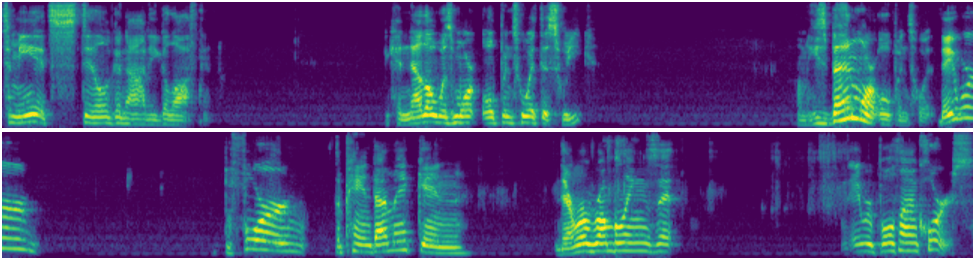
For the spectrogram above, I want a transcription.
to me, it's still Gennady Golovkin. Canelo was more open to it this week. Um, he's been more open to it. They were before the pandemic, and there were rumblings that they were both on course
